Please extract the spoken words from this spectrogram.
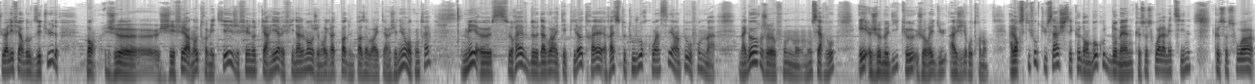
je allé faire d'autres études. Bon, j'ai fait un autre métier, j'ai fait une autre carrière et finalement je ne regrette pas de ne pas avoir été ingénieur, au contraire. Mais euh, ce rêve d'avoir été pilote reste toujours coincé un peu au fond de ma, gorge, au fond de mon, mon, cerveau, et je me dis que j'aurais dû agir autrement. Alors ce qu'il faut que tu saches, c'est que dans beaucoup de domaines, que ce soit la médecine, que ce soit,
